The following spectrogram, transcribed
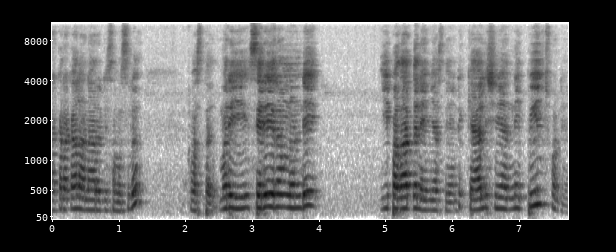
రకరకాల అనారోగ్య సమస్యలు వస్తాయి. మరి శరీరం నుండి ఈ పదార్థాలు ఏం చేస్తాయి అంటే కాల్షియాన్ని పీల్చుకుంటాయి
